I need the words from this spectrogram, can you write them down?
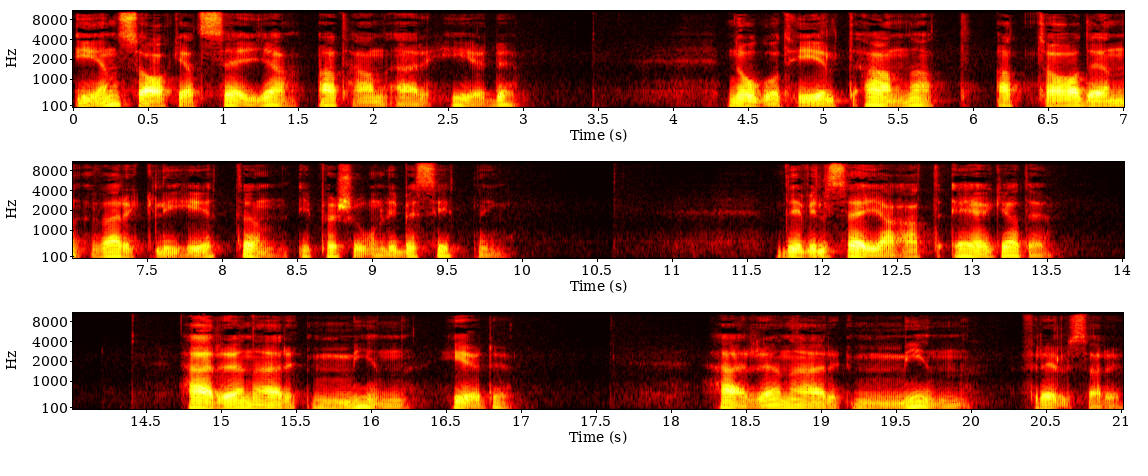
en sak att säga att han är herde. Något helt annat att ta den verkligheten i personlig besittning. Det vill säga att äga det. Herren är min herde. Herren är min frälsare.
